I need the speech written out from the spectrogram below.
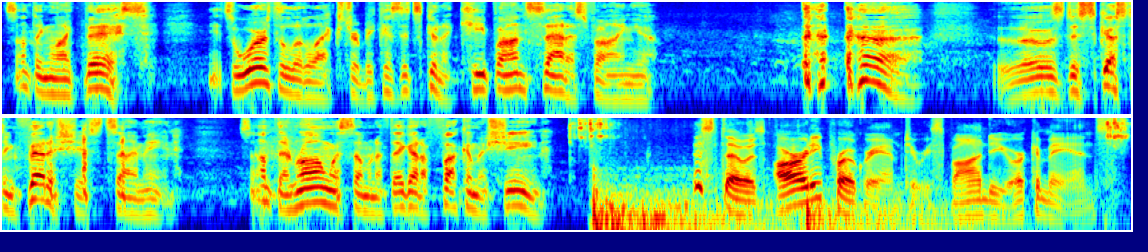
Something like this. It's worth a little extra because it's gonna keep on satisfying you. Those disgusting fetishists, I mean. Something wrong with someone if they got a fucking machine. Fisto is already programmed to respond to your commands.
